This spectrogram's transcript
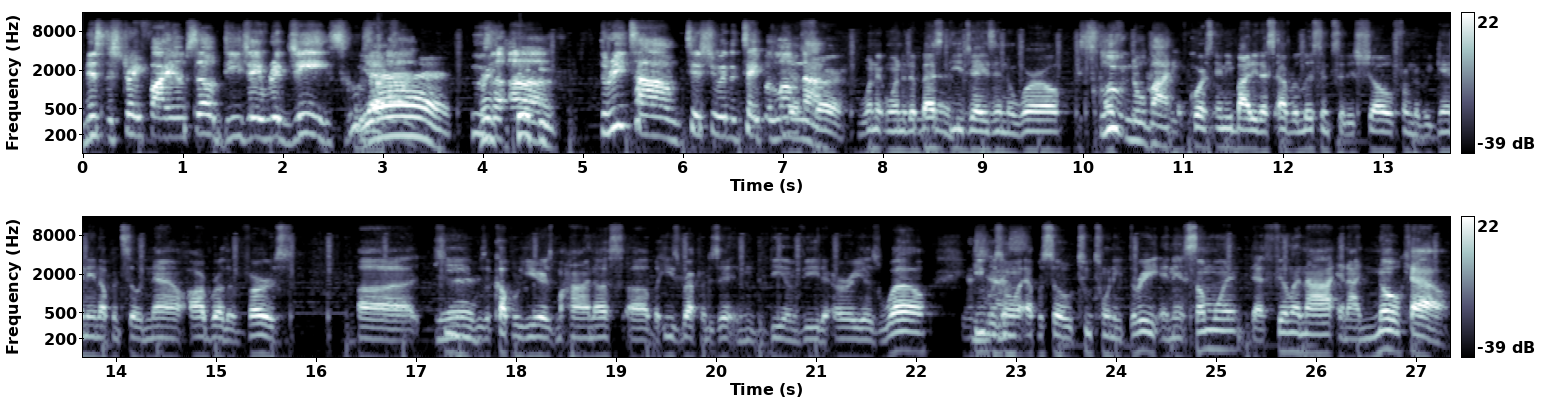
Mr. Straight Fire himself, DJ Rick G's, who's a Yeah. who's Rick a uh, G's. Three-time tissue in the tape yes, alumni, sir. One of, one of the best Yeah. DJs in the world. excluding nobody. Of course, anybody that's ever listened to the show from the beginning up until now, our brother Verse, uh, he Yeah. was a couple years behind us, uh, but he's representing the DMV, the area as well. He was Yes. on episode 223, and then someone that Phil and I, and I know Cal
